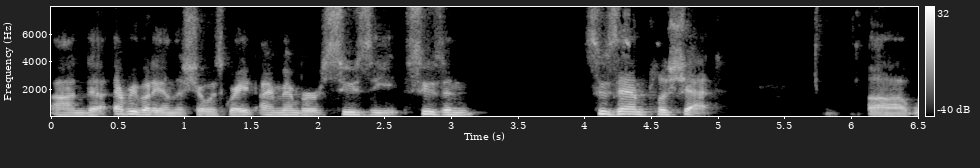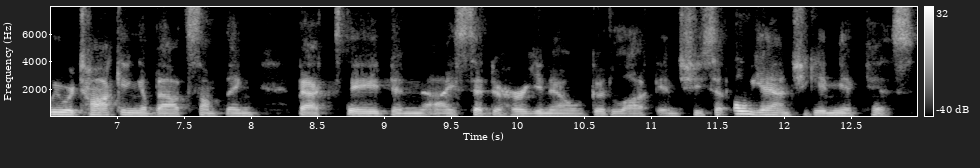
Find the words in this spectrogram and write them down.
and uh, everybody on the show was great. I remember Susie Susan Suzanne Pleshette. Uh, we were talking about something backstage, and I said to her, "You know, good luck." And she said, "Oh yeah," and she gave me a kiss.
